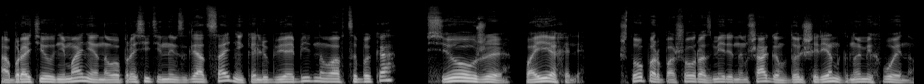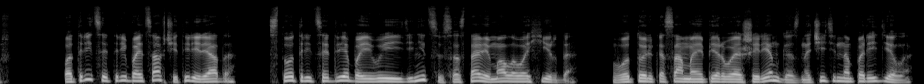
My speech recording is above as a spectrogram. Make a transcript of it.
Обратил внимание на вопросительный взгляд всадника, любвеобидного овцебыка. «Все уже, поехали!» Штопор пошел размеренным шагом вдоль шеренг гномих воинов. По 33 бойца в 4 ряда. 132 боевые единицы в составе малого хирда. Вот только самая первая шеренга значительно поредела.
